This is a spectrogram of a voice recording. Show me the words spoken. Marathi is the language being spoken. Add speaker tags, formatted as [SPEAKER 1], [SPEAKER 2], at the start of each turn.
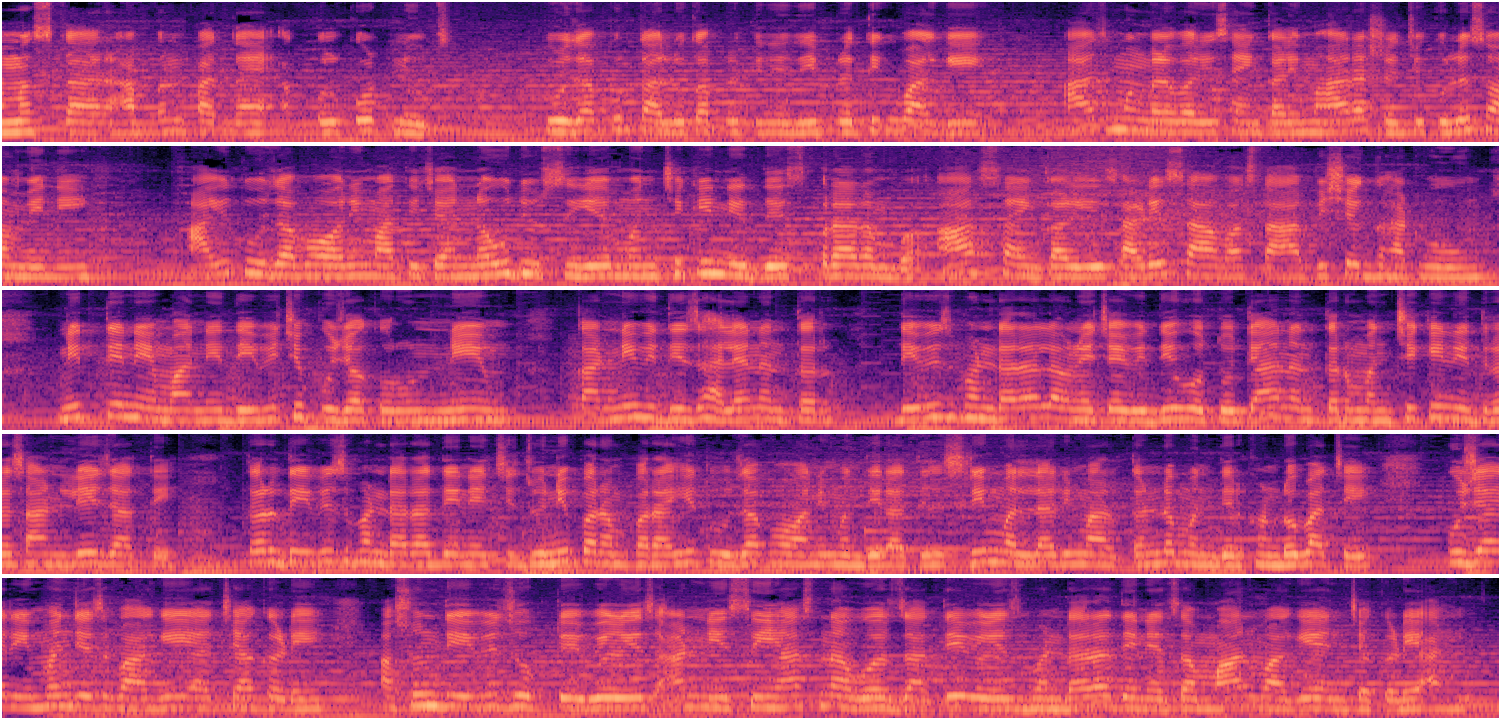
[SPEAKER 1] नमस्कार आपण पाहताय अक्कलकोट न्यूज. तुळजापूर तालुका प्रतिनिधी प्रतीक वाघे आज मंगळवारी सायंकाळी महाराष्ट्राची कुलस्वामिनी आई तुळजाभवानी मातेच्या नऊ दिवसीय मंचकी निर्देश प्रारंभ. आज सायंकाळी साडेसहा वाजता अभिषेक घाट होऊन नित्य नेमाने देवीची पूजा करून नेम काढणी विधी झाल्यानंतर देवीस भंडारा लावण्याचा विधी होतो. त्यानंतर मंचकी निद्रस आणले जाते. तर देवीस भंडारा देण्याची जुनी परंपरा ही तुळजाभवानी मंदिरातील श्री मल्हारी मार्तंड मंदिर खंडोबाचे पुजारी म्हणजेच वाघे याच्याकडे असून देवी झोपते वेळेस आणि सिंहासनावर जाते वेळेस भंडारा देण्याचा मान वाघे यांच्याकडे आहे.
